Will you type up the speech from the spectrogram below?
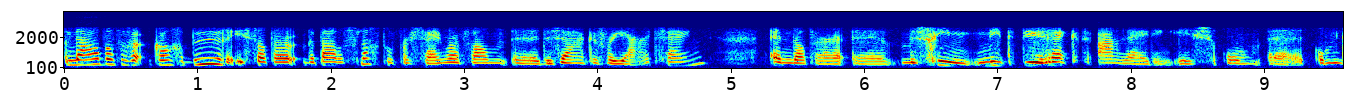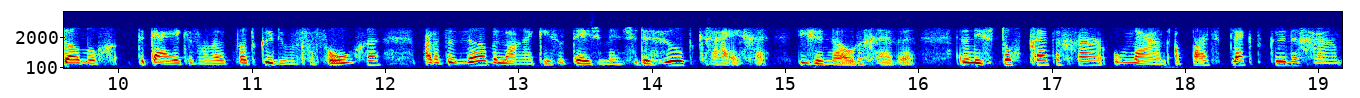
Nou, wat er kan gebeuren is dat er bepaalde slachtoffers zijn waarvan uh, de zaken verjaard zijn. En dat er uh, misschien niet direct aanleiding is om, uh, om dan nog te kijken van wat, wat kunnen we vervolgen. Maar dat het wel belangrijk is dat deze mensen de hulp krijgen die ze nodig hebben. En dan is het toch prettiger om naar een apart plek te kunnen gaan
